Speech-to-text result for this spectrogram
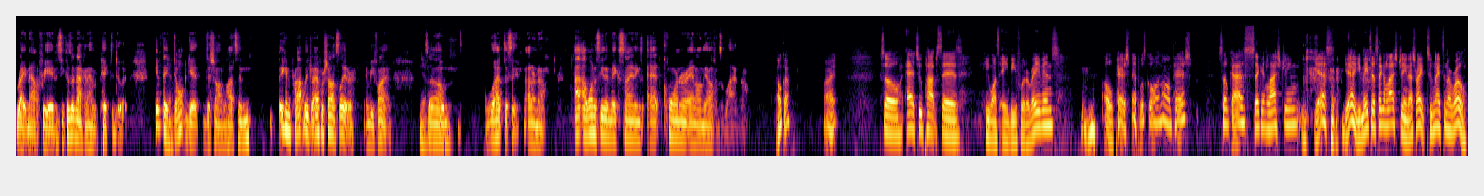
right now at free agency because they're not going to have a pick to do it. If they Yeah. don't get Deshaun Watson, they can probably draft Rashawn Slater and be fine. Yeah. So we'll have to see. I don't know. I, I want to see them make signings at corner and on the offensive line, though. Okay. All right. So Attitude Pop says he wants AB for the Ravens. Oh, Paris Smith, what's going on, Paris? What's up, guys? Second live stream. Yes. yeah, you made it to the second live stream. That's right. Two nights in a row.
